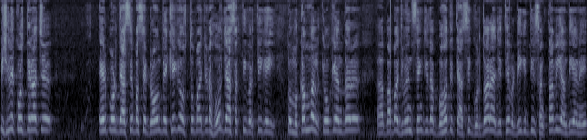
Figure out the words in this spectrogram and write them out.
ਪਿਛਲੇ ਕੁਝ ਦਿਨਾਂ 'ਚ 에ਅਰਪੋਰਟ ਦੇ ਆਸੇ-ਪਾਸੇ ਡਰੋਨ ਦੇਖੇ ਗਏ। ਉਸ ਤੋਂ ਬਾਅਦ ਜਿਹੜਾ ਹੋਰ ਜਾ ਸਖਤੀ ਵਰਤੀ ਗਈ, ਤਾਂ ਮੁਕੰਮਲ ਕਿਉਂਕਿ ਅੰਦਰ ਬਾਬਾ ਜਵਿੰਦ ਸਿੰਘ ਜੀ ਦਾ ਬਹੁਤ ਇਤਿਹਾਸਿਕ ਗੁਰਦੁਆਰਾ ਹੈ, ਜਿੱਥੇ ਵੱਡੀ ਗਿਣਤੀ ਸੰਗਤਾਂ ਵੀ ਆਉਂਦੀਆਂ ਨੇ।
